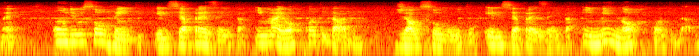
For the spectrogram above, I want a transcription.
né? onde o solvente ele se apresenta em maior quantidade, já o soluto ele se apresenta em menor quantidade.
